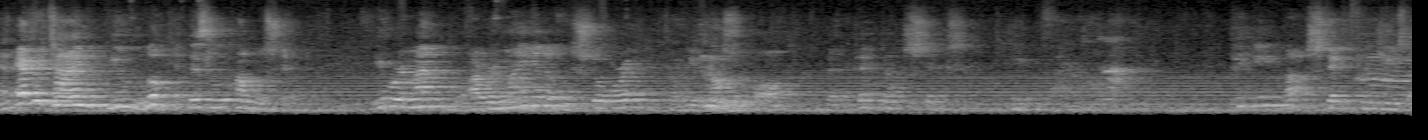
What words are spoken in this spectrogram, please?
And every time you look at this little humble stick, you remind, are reminded of the story of the Apostle Paul that picked up sticks to keep the fire on. Picking up sticks for Jesus.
